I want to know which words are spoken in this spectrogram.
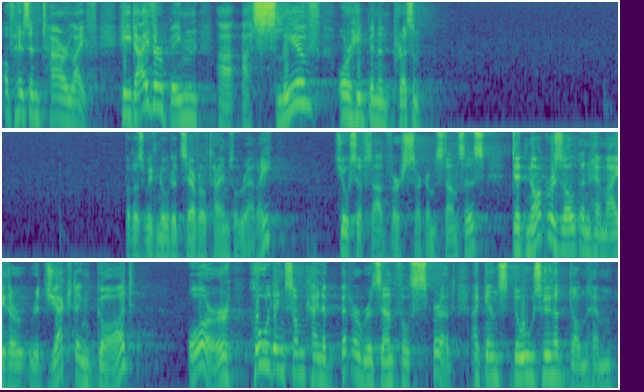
of his entire life, he'd either been a, a slave or he'd been in prison. But as we've noted several times already, Joseph's adverse circumstances did not result in him either rejecting God or holding some kind of bitter, resentful spirit against those who had done him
